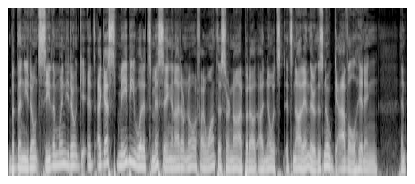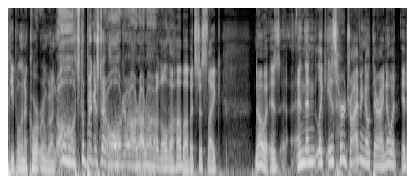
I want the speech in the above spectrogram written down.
but then you don't see them win. You don't get. It, I guess maybe what it's missing, and I don't know if I want this or not, but I, I know it's it's not in there. There's no gavel hitting and people in a courtroom going, "Oh, it's the biggest!" Oh, rah, rah, rah," all the hubbub. It's just like. No, it is and then like is her driving out there? I know it, it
